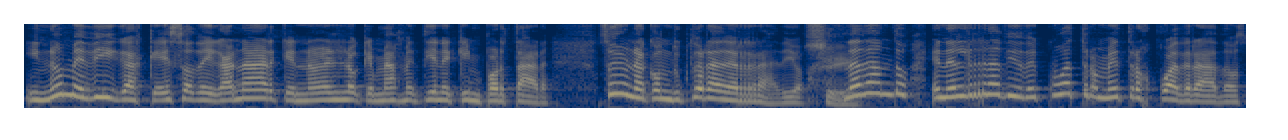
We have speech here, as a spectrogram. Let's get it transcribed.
y no me digas que eso de ganar que no es lo que más me tiene que importar. Soy una conductora de radio, Sí. nadando en el radio de 4 metros cuadrados.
